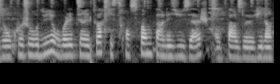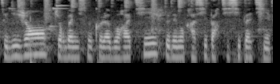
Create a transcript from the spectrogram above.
Donc aujourd'hui, on voit les territoires qui se transforment par les usages. On parle de ville intelligente, d'urbanisme collaboratif, de démocratie participative.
